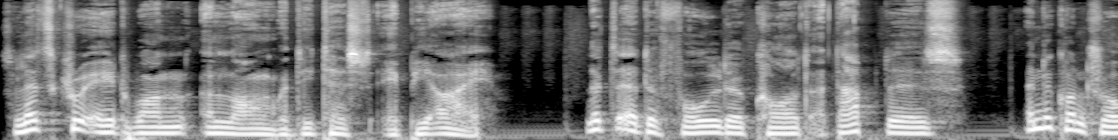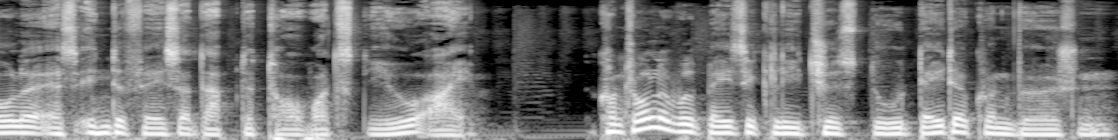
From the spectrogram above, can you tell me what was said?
so let's create one along with the test API. Let's add a folder called adapters and a controller as interface adapter towards the UI. The controller will basically just do data conversion.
